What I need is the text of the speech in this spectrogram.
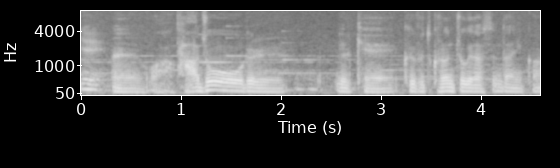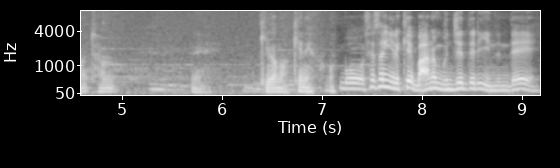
예. 네, 와 4조를 이렇게 그, 그런 쪽에다 쓴다니까 참 네, 기가 막히네요. 뭐 세상에 이렇게 많은 문제들이 있는데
